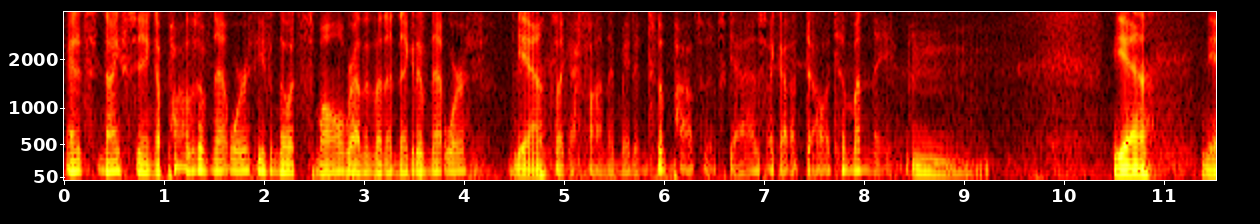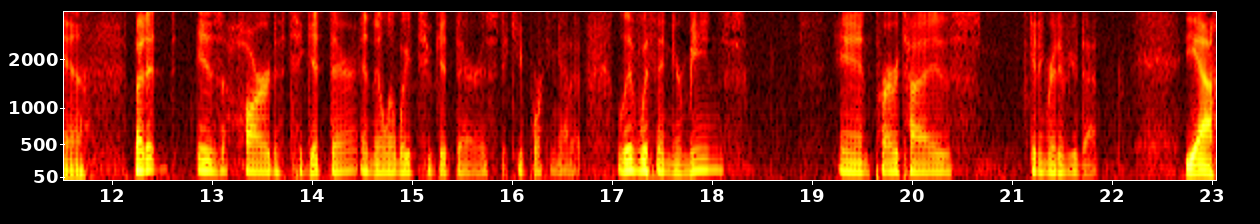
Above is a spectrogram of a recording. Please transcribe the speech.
And it's nice seeing a positive net worth, even though it's small, rather than a negative net worth. yeah, It's like I finally made it into the positives, guys. I got a dollar to my name. yeah, yeah, but it is hard to get there and the only way to get there is to keep working at it live within your means and prioritize getting rid of your debt yeah.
